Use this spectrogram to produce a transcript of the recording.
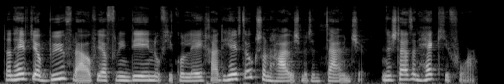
Dan heeft jouw buurvrouw of jouw vriendin of je collega, die heeft ook zo'n huis met een tuintje. En er staat een hekje voor.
